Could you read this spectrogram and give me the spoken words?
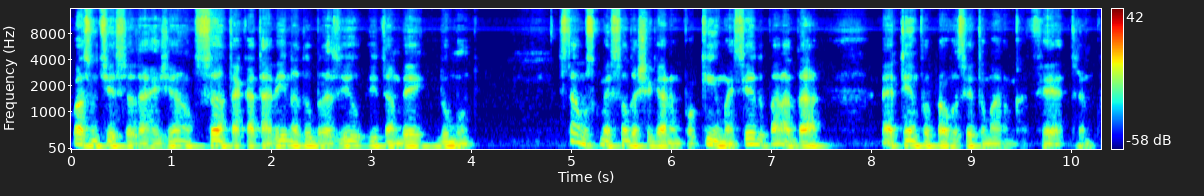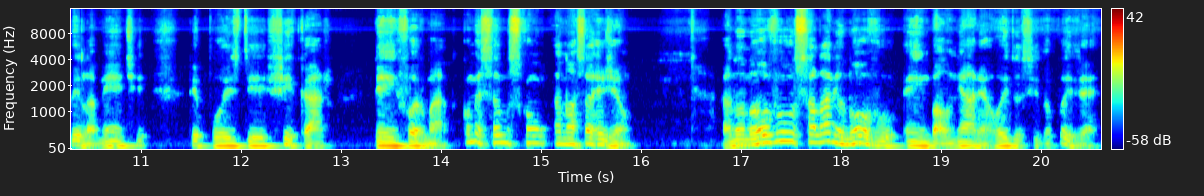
com as notícias da região, Santa Catarina, do Brasil e também do mundo. Estamos começando a chegar um pouquinho mais cedo para dar é, tempo para você tomar um café tranquilamente, depois de ficar bem informado. Começamos com a nossa região. Ano novo, salário novo em Balneário Arroio do Silva. Pois é.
